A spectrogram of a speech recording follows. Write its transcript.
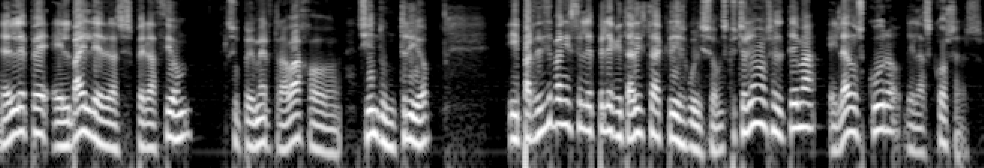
El EP El baile de la desesperación, su primer trabajo siendo un trío, y participa en este LP el guitarrista Chris Wilson. Escucharemos el tema El lado oscuro de las cosas.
